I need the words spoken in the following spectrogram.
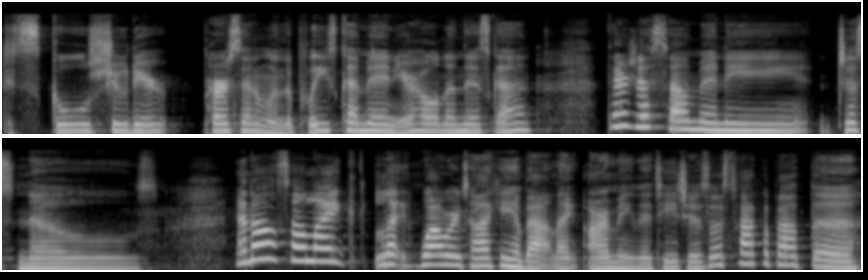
school shooter person when the police come in? You're holding this gun. There's just so many just no's, and also like like while we're talking about like arming the teachers, let's talk about the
